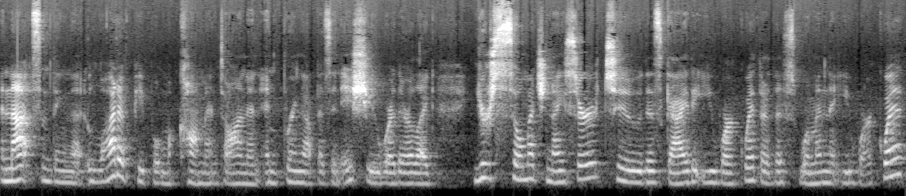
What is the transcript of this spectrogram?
And that's something that a lot of people comment on and, and bring up as an issue where they're like, you're so much nicer to this guy that you work with or this woman that you work with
